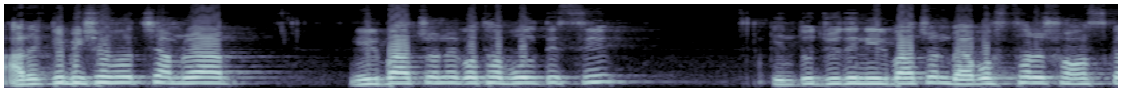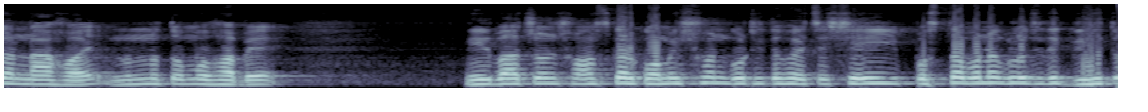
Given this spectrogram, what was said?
আরেকটি বিষয় হচ্ছে আমরা নির্বাচনের কথা বলতেছি, কিন্তু যদি নির্বাচন ব্যবস্থারও সংস্কার না হয়, ন্যূনতমভাবে নির্বাচন সংস্কার কমিশন গঠিত হয়েছে, সেই প্রস্তাবনাগুলো যদি গৃহীত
